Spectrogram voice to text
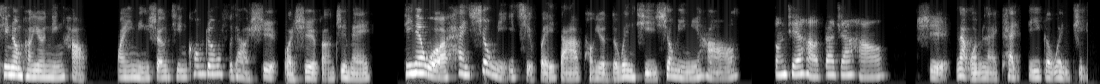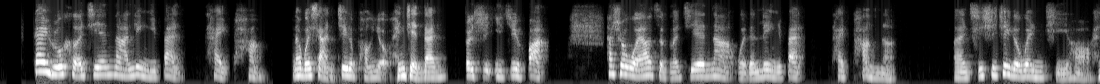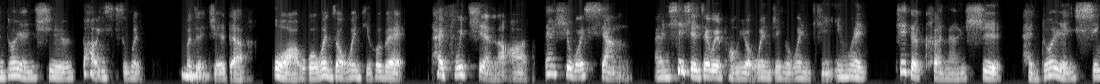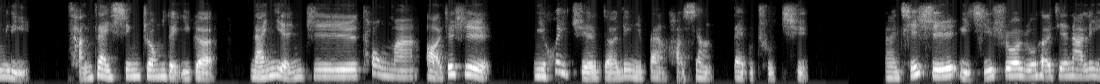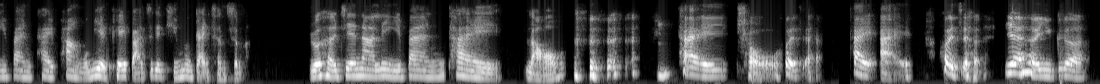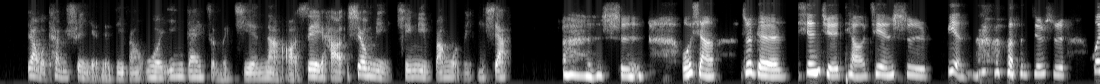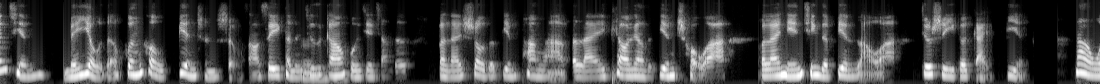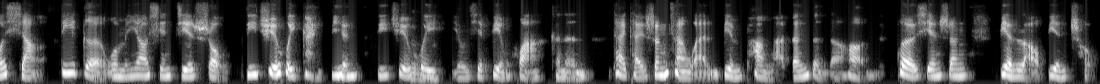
听众朋友您好，欢迎您收听空中辅导室，我是冯志梅。今天我和秀敏一起回答朋友的问题。秀敏你好，冯姐好，大家好。是，那我们来看第一个问题，该如何接纳另一半太胖？那我想这个朋友很简单，就是一句话，他说我要怎么接纳我的另一半太胖呢？呃，其实这个问题哈，很多人是不好意思问。或者觉得哇，我问这种问题会不会太肤浅了啊？但是我想，嗯，谢谢这位朋友问这个问题，因为这个可能是很多人心里藏在心中的一个难言之痛吗？啊，就是你会觉得另一半好像带不出去。嗯，其实与其说如何接纳另一半太胖，我们也可以把这个题目改成什么？如何接纳另一半太老、太丑或者太矮，或者任何一个让我看不顺眼的地方，我应该怎么接纳啊？所以好，秀敏，请你帮我们一下。嗯，是，我想这个先决条件是变，就是婚前没有的，婚后变成什么啊？所以可能就是刚刚红姐讲的。本来瘦的变胖啊，本来漂亮的变丑啊，本来年轻的变老啊，就是一个改变。那我想，第一个我们要先接受，的确会改变，的确会有一些变化，嗯、可能太太生产完变胖啊，等等的哈，或者先生变老变丑，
